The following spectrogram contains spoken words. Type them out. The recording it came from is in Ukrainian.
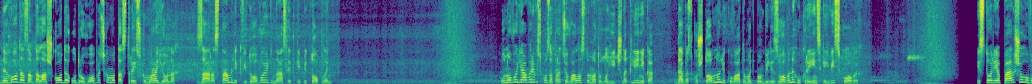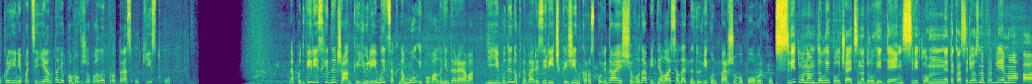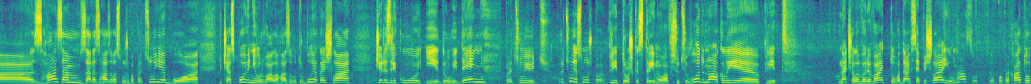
Негода завдала шкоди у Другобицькому та Стрийському районах. Зараз там ліквідовують наслідки підтоплень. У Новояворівську запрацювала стоматологічна клініка, де безкоштовно лікуватимуть мобілізованих українських військових. Історія першого в Україні пацієнта, якому вживили протез у кістку. На подвір'ї східничанки Юлії Мицак на мул і повалені дерева. Її будинок на березі річки. Жінка розповідає, що вода піднялася ледь не до вікон першого поверху. Світло нам дали, виходить, на другий день. Світлом не така серйозна проблема. А з газом зараз газова служба працює, бо під час повені урвала газову трубу, яка йшла через ріку. І другий день працюють. Працює служба. Плід трошки стримував всю цю воду. Ну а коли плід почала виривати, то вода вся пішла, і у нас, от попри хату,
